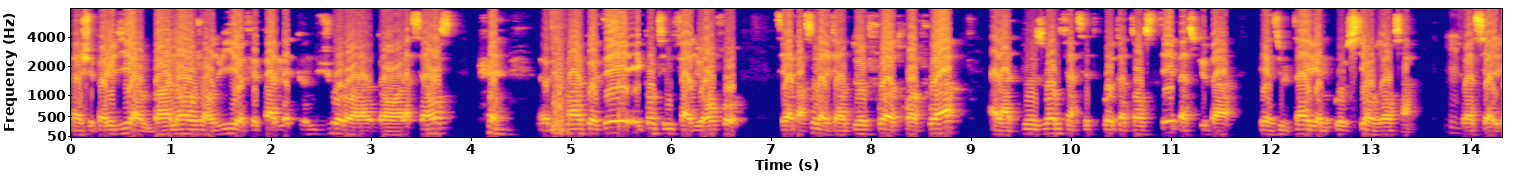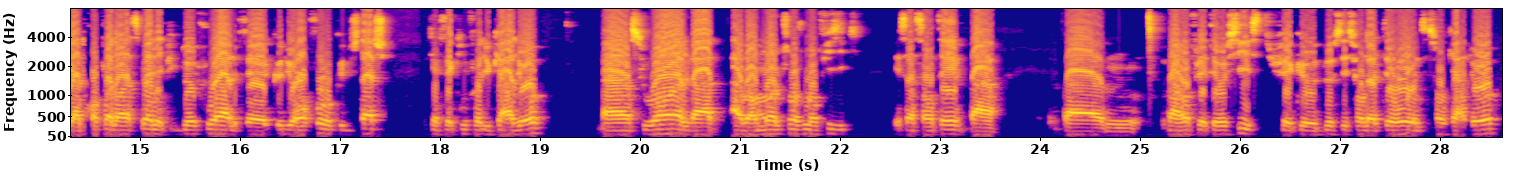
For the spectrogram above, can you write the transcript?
bah, je vais pas lui dire, bah non, aujourd'hui, euh, fais pas le mettre comme du jour dans la, dans la séance, euh, un côté et continue de faire du renfort. Si la personne, elle vient deux fois, trois fois, elle a besoin de faire cette haute intensité parce que, bah, les résultats, ils viennent aussi en faisant ça. Mmh. si elle vient trois fois dans la semaine et puis que deux fois, elle fait que du renfort ou que du snatch, et qu'elle fait qu'une fois du cardio, bah, souvent, elle va avoir moins de changements physiques. Et sa santé, bah, va, va refléter aussi. Si tu fais que deux sessions d'altéro, une session cardio,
